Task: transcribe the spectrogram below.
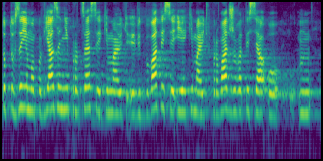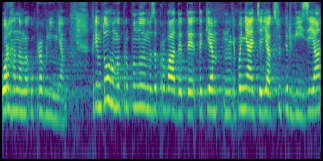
тобто взаємопов'язані процеси, які мають е, відбуватися і які мають впроваджуватися органами управління. Крім того, ми пропонуємо запровадити таке поняття як супервізія.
